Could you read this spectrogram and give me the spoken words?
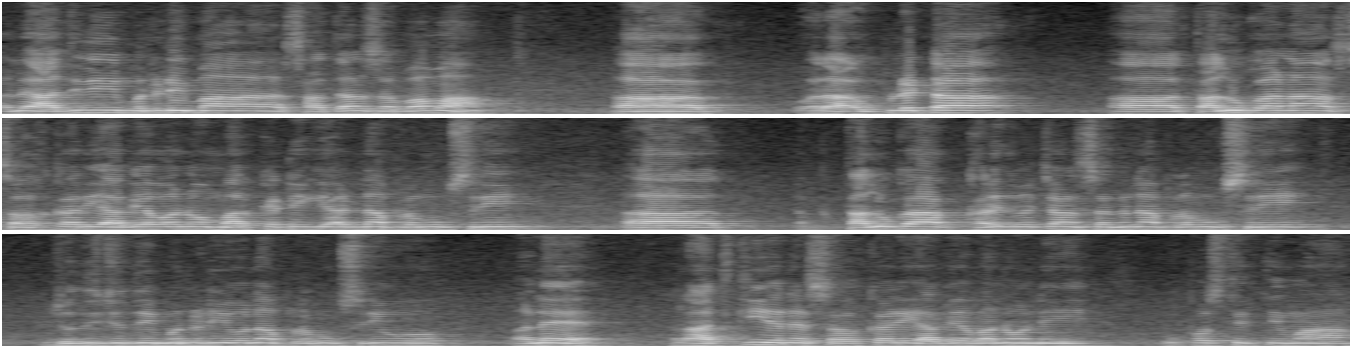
અને આજની મંડળીમાં સાધારણ સભામાં ઉપલેટા તાલુકાના સહકારી આગેવાનો, માર્કેટિંગ યાર્ડના પ્રમુખશ્રી તાલુકા ખરીદ વેચાણ સંઘના પ્રમુખશ્રી જુદી જુદી મંડળીઓના પ્રમુખશ્રીઓ અને રાજકીય અને સહકારી આગેવાનોની ઉપસ્થિતિમાં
